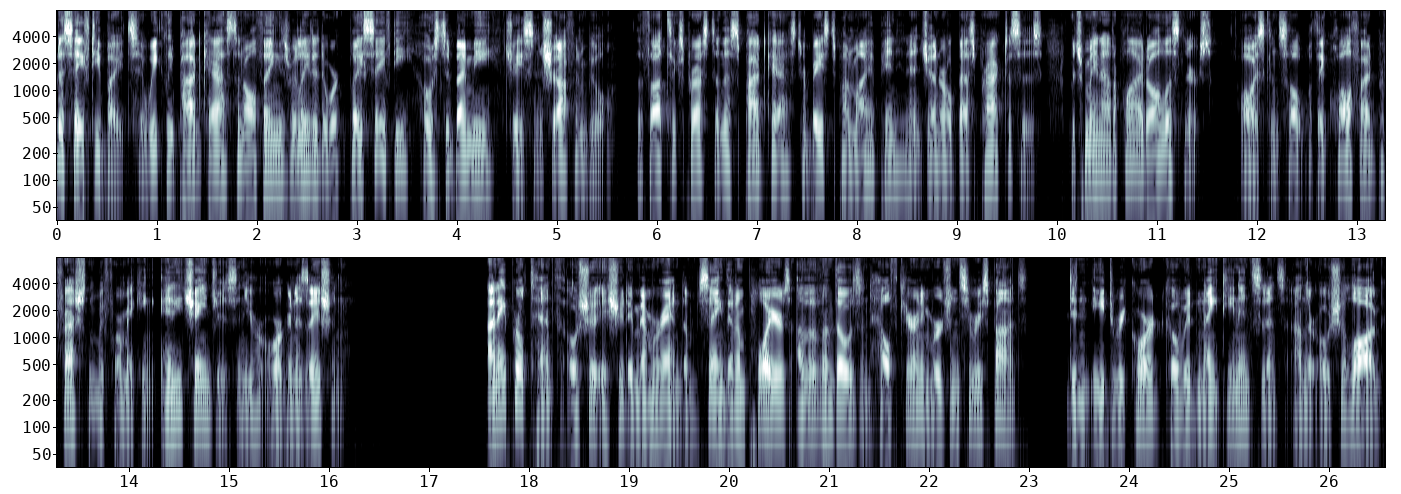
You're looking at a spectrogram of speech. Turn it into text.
to Safety Bites, a weekly podcast on all things related to workplace safety, hosted by me, Jason Schaffenbuhl. The thoughts expressed in this podcast are based upon my opinion and general best practices, which may not apply to all listeners. Always consult with a qualified professional before making any changes in your organization. On April 10th, OSHA issued a memorandum saying that employers other than those in healthcare and emergency response didn't need to record COVID 19 incidents on their OSHA log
